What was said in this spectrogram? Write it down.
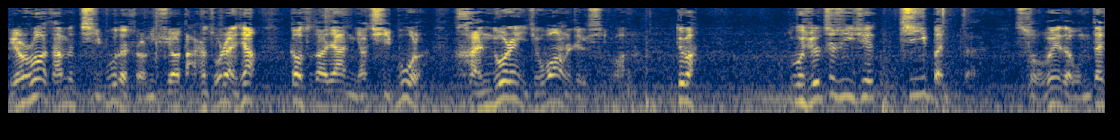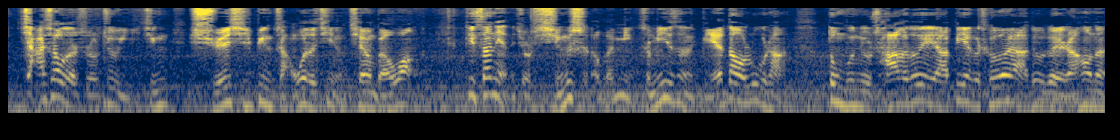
比如说，咱们起步的时候，你需要打上左转向，告诉大家你要起步了。很多人已经忘了这个习惯了，对吧？我觉得这是一些基本的，所谓的我们在驾校的时候就已经学习并掌握的技能，千万不要忘了。第三点呢，就是行驶的文明，什么意思呢？别到路上动不动就插个队呀、别个车呀，对不对？然后呢，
